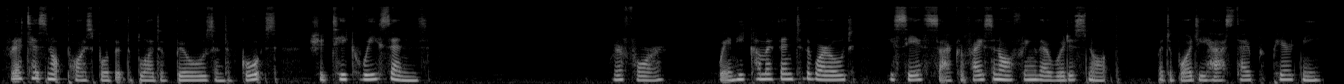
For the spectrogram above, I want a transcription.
For it is not possible that the blood of bulls and of goats should take away sins. Wherefore, when he cometh into the world, he saith, Sacrifice and offering thou wouldest not, but a body hast thou prepared me.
